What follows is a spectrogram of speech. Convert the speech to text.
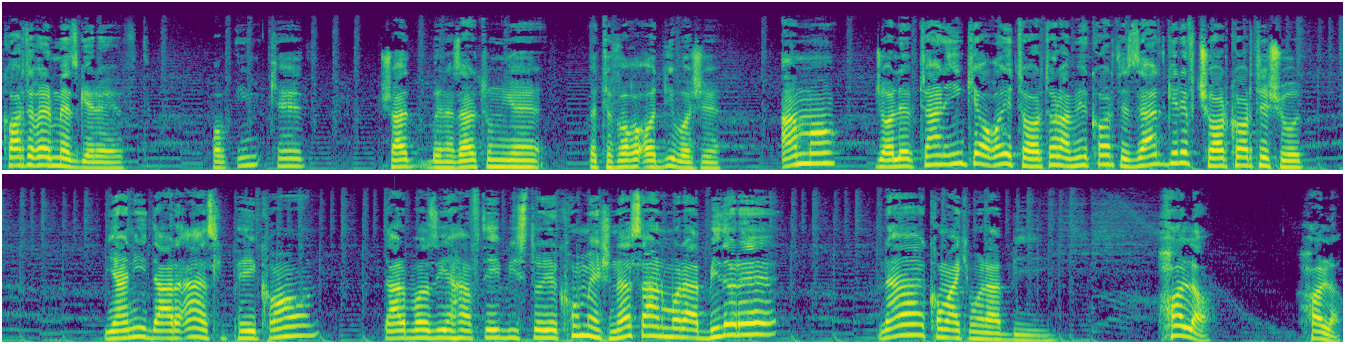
کارت قرمز گرفت. خب این که شاید به نظرتون یه اتفاق عادی باشه. اما جالبتر این که آقای تارتار هم یه کارت زرد گرفت چهار کارت شد. یعنی در اصل پیکان در بازی هفته 21 کمش نه سرمربی داره نه کمک مربی. حالا حالا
